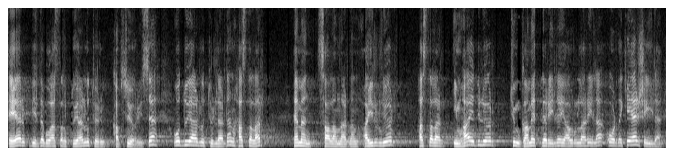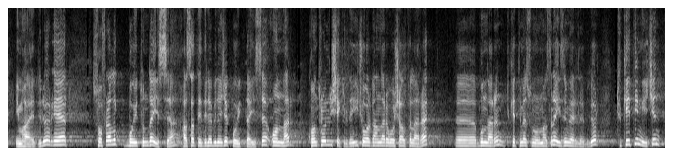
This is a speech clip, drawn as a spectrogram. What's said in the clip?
eğer bir de bu hastalık duyarlı türü kapsıyor ise o duyarlı türlerden hastalar hemen sağlamlardan ayrılıyor. Hastalar imha ediliyor. Tüm gametleriyle, yavrularıyla, oradaki her şeyiyle imha ediliyor. Eğer sofralık boyutunda ise, hasat edilebilecek boyutta ise onlar kontrollü şekilde iç organları boşaltılarak e, bunların tüketime sunulmasına izin verilebiliyor. Tüketim için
